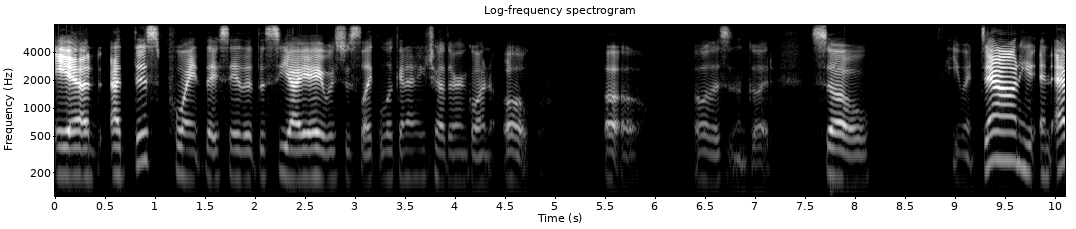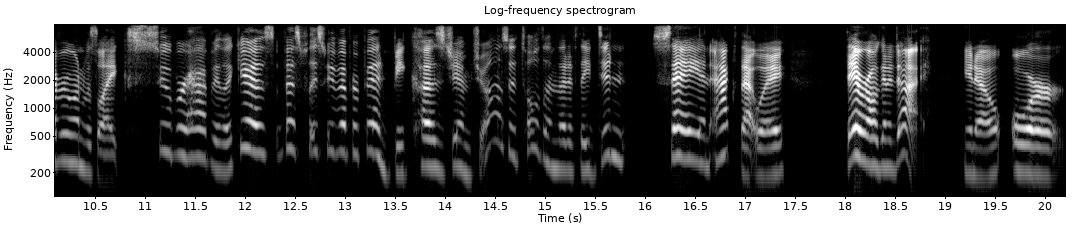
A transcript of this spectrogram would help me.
and at this point, they say that the CIA was just like looking at each other and going, oh, uh oh, oh, this isn't good. So he went down, he, and everyone was like super happy, like, yeah, it's the best place we've ever been because Jim Jones had told them that if they didn't say and act that way, they were all going to die, you know, or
